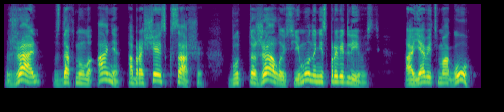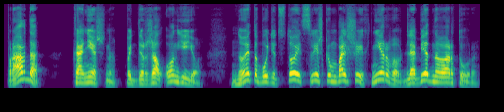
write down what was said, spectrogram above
«Жаль», — вздохнула Аня, обращаясь к Саше, будто жалуюсь ему на несправедливость. «А я ведь могу, правда?» «Конечно», — поддержал он ее. «Но это будет стоить слишком больших нервов для бедного Артура.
